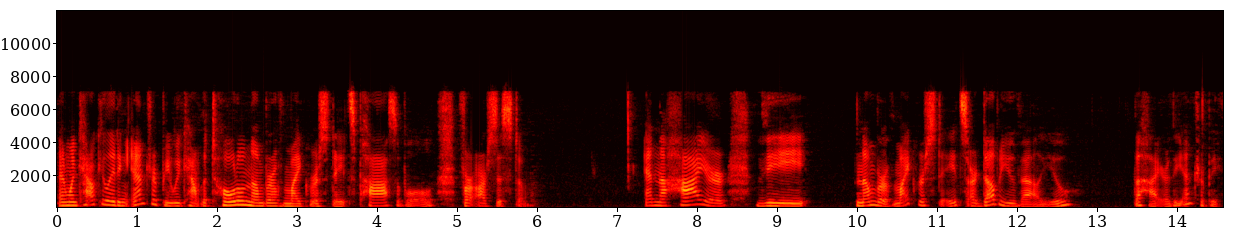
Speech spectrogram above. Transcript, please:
And when calculating entropy, we count the total number of microstates possible for our system. And the higher the number of microstates, our W value, the higher the entropy.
